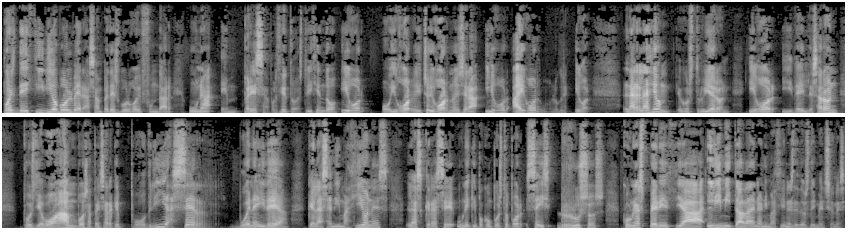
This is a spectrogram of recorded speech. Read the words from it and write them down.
pues decidió volver a San Petersburgo y fundar una empresa. Por cierto, estoy diciendo Igor o Igor, he dicho Igor, no sé si será Igor, Igor, lo que sea, Igor. La relación que construyeron Igor y Dale de Sarón pues llevó a ambos a pensar que podría ser buena idea que las animaciones las crease un equipo compuesto por seis rusos con una experiencia limitada en animaciones de dos dimensiones.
